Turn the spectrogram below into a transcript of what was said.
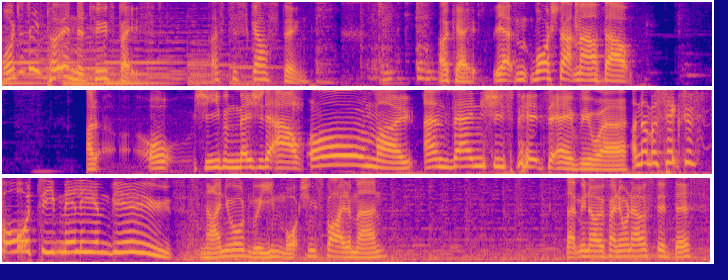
What did they put in the toothpaste? That's disgusting. Okay, yeah, wash that mouth out. I, oh, she even measured it out. Oh my. And then she spits it everywhere. And number six with 40 million views. Nine-year-old me watching Spider-Man. Let me know if anyone else did this.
